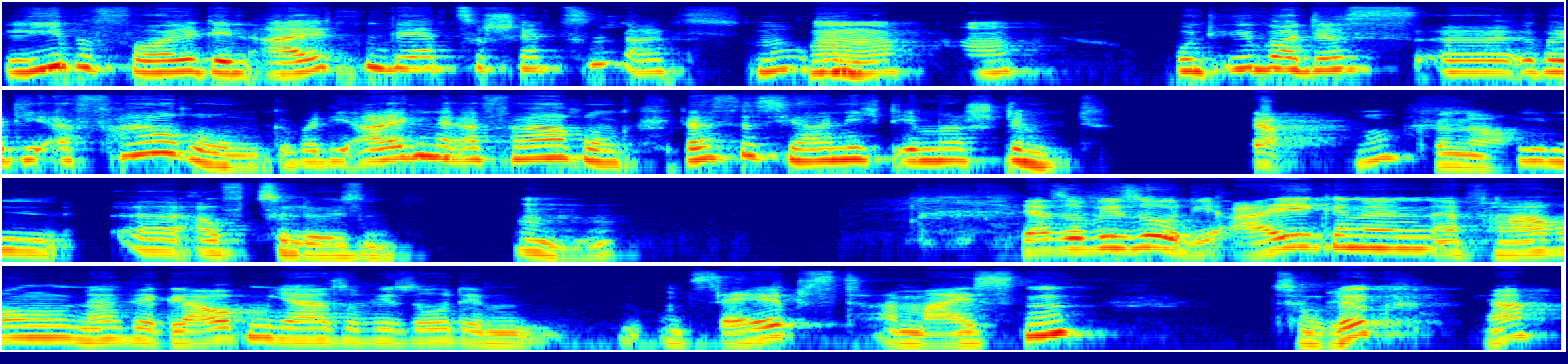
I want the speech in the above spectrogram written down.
liebevoll den alten Wert zu schätzen, als, ne, mhm. und, und, über das, äh, über die Erfahrung, über die eigene Erfahrung, dass es ja nicht immer stimmt. Ja, ne, genau. Ihn äh, aufzulösen. Mhm. Ja, sowieso, die eigenen Erfahrungen, ne, wir glauben ja sowieso dem, uns selbst am meisten, zum Glück, ja,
